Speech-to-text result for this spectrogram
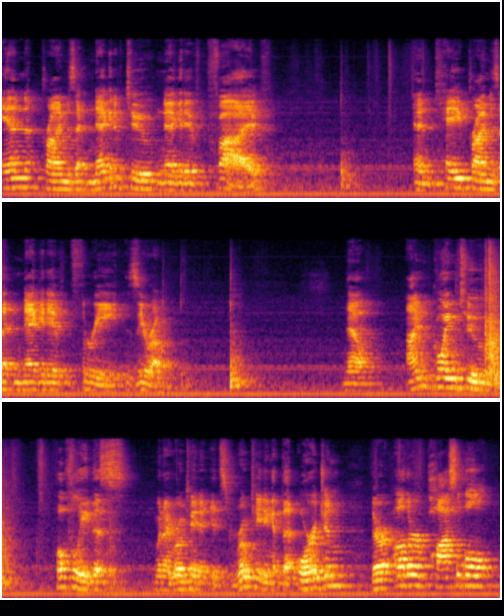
N prime is at negative 2, negative 5. And K prime is at negative 3, 0. Now, I'm going to, hopefully this, when I rotate it, it's rotating at the origin. There are other possible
